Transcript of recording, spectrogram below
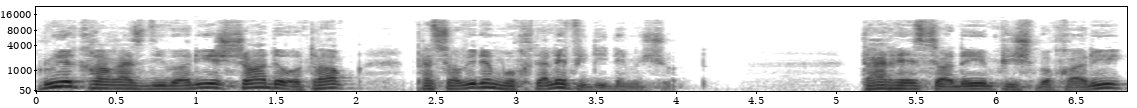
روی کاغذ دیواری شاد اتاق تصاویر مختلفی دیده می‌شد. طرح ساده پیش بخاری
